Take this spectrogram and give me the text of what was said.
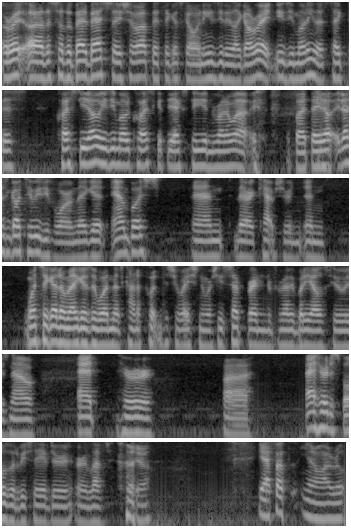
All right, uh, so the Bad Batch they show up. They think it's going easy. They're like, "All right, easy money. Let's take this quest, you know, easy mode quest, get the XP, and run away." but they don't, it doesn't go too easy for them. They get ambushed and they're captured. And once again, Omega's the one that's kind of put in a situation where she's separated from everybody else who is now at her uh, at her disposal to be saved or, or left. yeah. Yeah, I thought you know I really.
